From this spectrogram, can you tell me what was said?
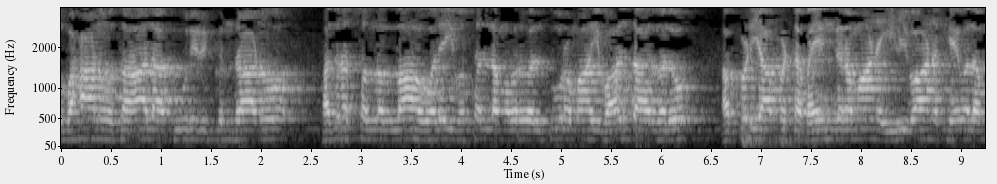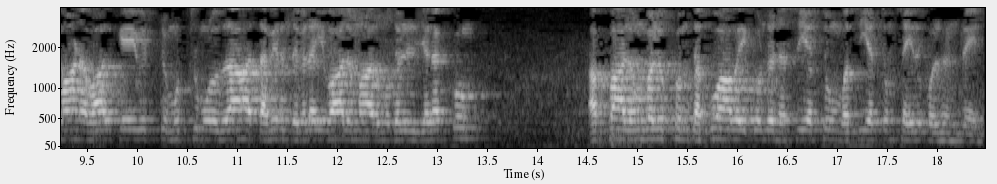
சுபஹானோ தாலா கூறியிருக்கின்றானோ ஹதரத் சொல்லாஹ் வலை வசல்லம் அவர்கள் தூரமாய் வாழ்ந்தார்களோ அப்படியாப்பட்ட பயங்கரமான இழிவான கேவலமான வாழ்க்கையை விட்டு முற்றுமுழுதாக தவிர்ந்து விலை வாழுமாறு முதலில் எனக்கும் அப்பால் உங்களுக்கும் தக்குவாவை கொண்டு நசியத்தும் வசியத்தும் செய்து கொள்கின்றேன்.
